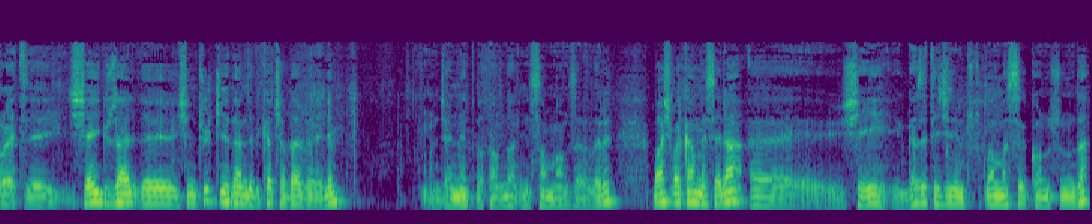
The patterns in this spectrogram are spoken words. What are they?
Evet e, şey güzel e, şimdi Türkiye'den de birkaç haber verelim. Cennet vatandan insan manzaraları. Başbakan mesela e, şeyi gazetecilerin tutuklanması konusunda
